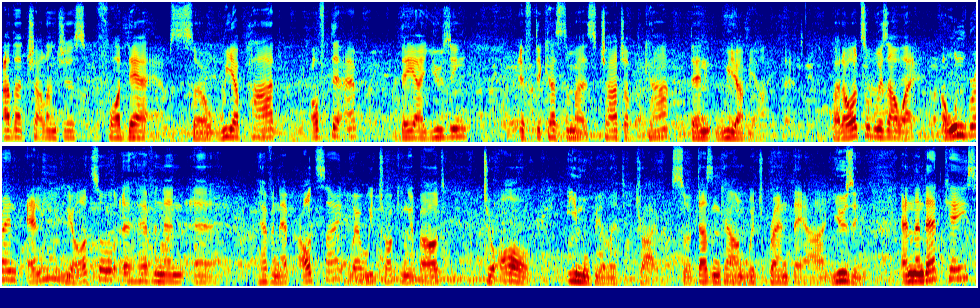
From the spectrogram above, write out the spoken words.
other challenges for their apps. So we are part of the app they are using. If the customer is charged up the car, then we are behind that. But also with our own brand Elli, we also uh, have an uh, have an app outside where we're talking about to all e-mobility drivers. So it doesn't count which brand they are using. And in that case,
